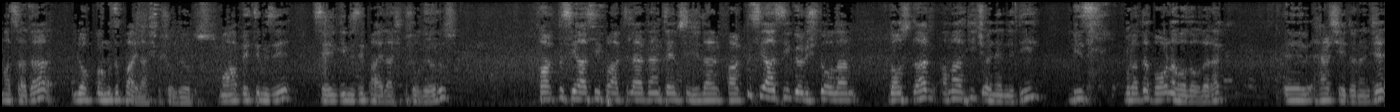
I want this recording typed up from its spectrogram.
masada lokmamızı paylaşmış oluyoruz. Muhabbetimizi, sevgimizi paylaşmış oluyoruz farklı siyasi partilerden temsilciler, farklı siyasi görüşte olan dostlar ama hiç önemli değil. Biz burada Bornavalı olarak e, her şeyden önce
